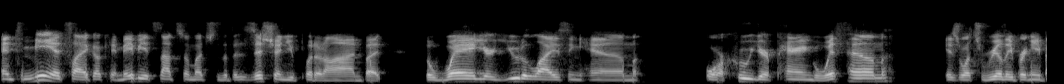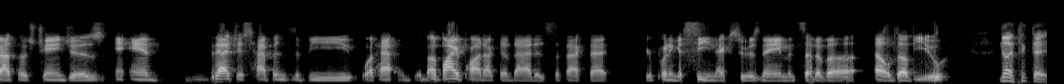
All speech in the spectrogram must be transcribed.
And to me, it's like, okay, maybe it's not so much the position you put it on, but the way you're utilizing him or who you're pairing with him is what's really bringing about those changes. And that just happens to be what ha- a byproduct of that is the fact that you're putting a C next to his name instead of a LW. No, I think that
